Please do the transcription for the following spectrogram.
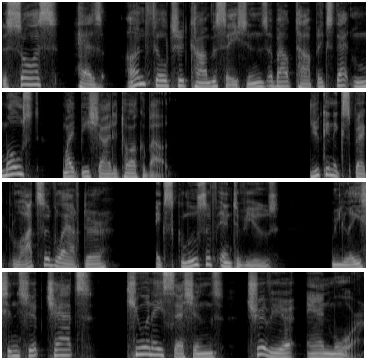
the sauce has unfiltered conversations about topics that most might be shy to talk about. You can expect lots of laughter, exclusive interviews, relationship chats, Q&A sessions, trivia, and more.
